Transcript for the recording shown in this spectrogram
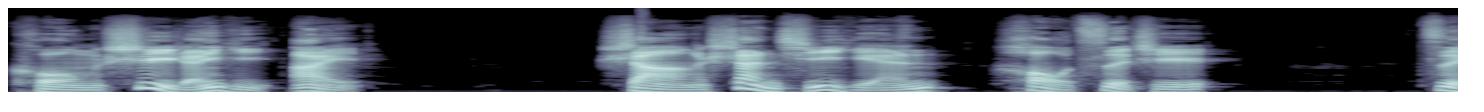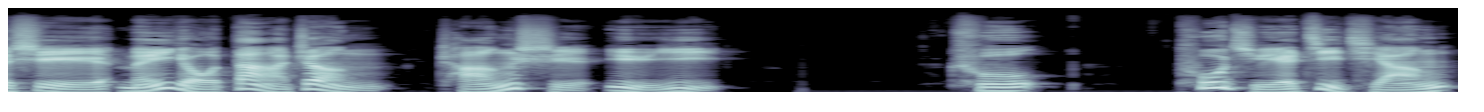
恐世人以爱。”上善其言。后赐之，自是没有大政，常使寓意。初，突厥既强，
